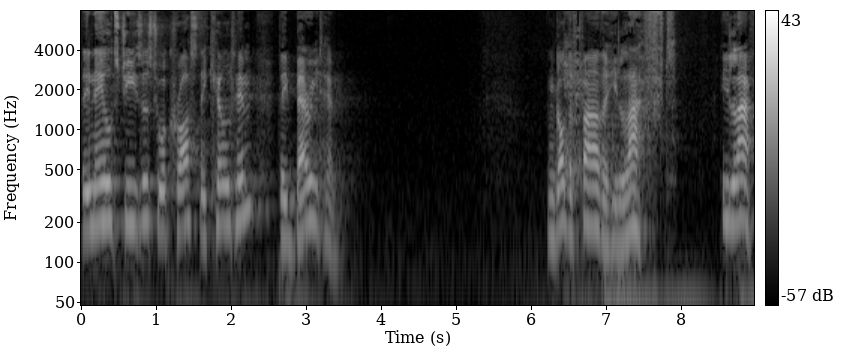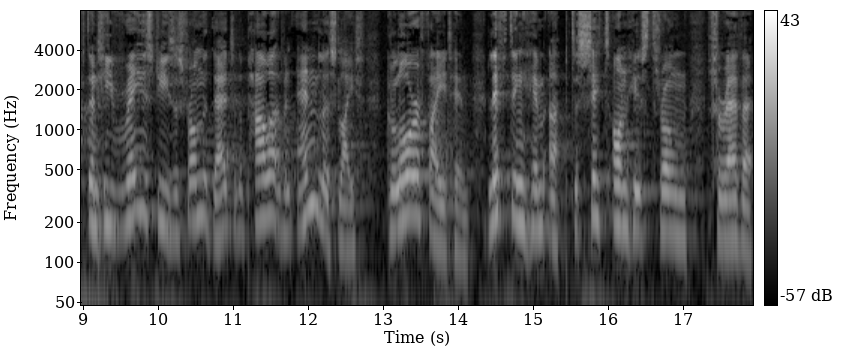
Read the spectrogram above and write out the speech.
They nailed Jesus to a cross, they killed him, they buried him. And God the Father, He laughed. He laughed and He raised Jesus from the dead to the power of an endless life, glorified Him, lifting Him up to sit on His throne forever.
